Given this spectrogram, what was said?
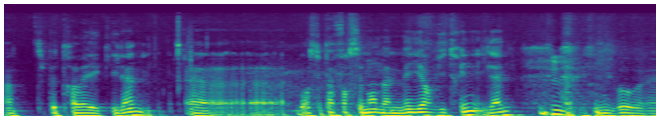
un petit peu de travail avec Ilan. Euh, bon, c'est pas forcément ma meilleure vitrine, Ilan, Mhm. niveau, euh,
